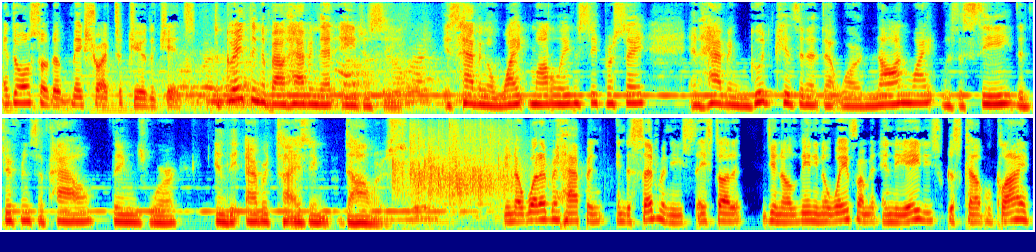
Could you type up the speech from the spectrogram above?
and also to make sure I took care of the kids. The great thing about having that agency is having a white model agency per se and having good kids in it that were non-white was to see the difference of how things were in the advertising dollars. You know, whatever happened in the 70s, they started, you know, leaning away from it in the 80s because Calvin Klein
